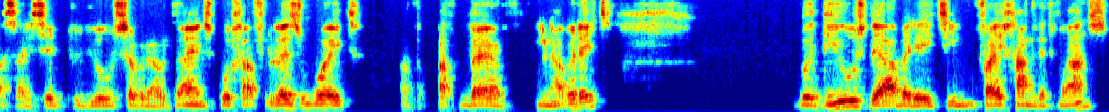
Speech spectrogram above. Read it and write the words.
as I said to you several times, we have less weight at, at birth in average, reduce the average in 500 grams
